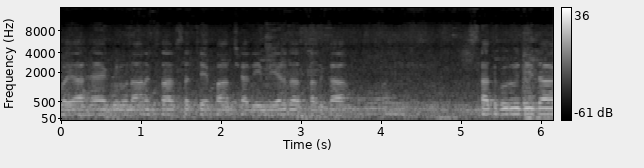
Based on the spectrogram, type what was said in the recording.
ਹੋਇਆ ਹੈ। ਗੁਰੂ ਨਾਨਕ ਸਾਹਿਬ ਸੱਚੇ ਪਾਤਸ਼ਾਹ ਦੀ ਮਿਹਰ ਦਾ ਸਦਕਾ। ਸਤਿਗੁਰੂ ਜੀ ਦਾ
